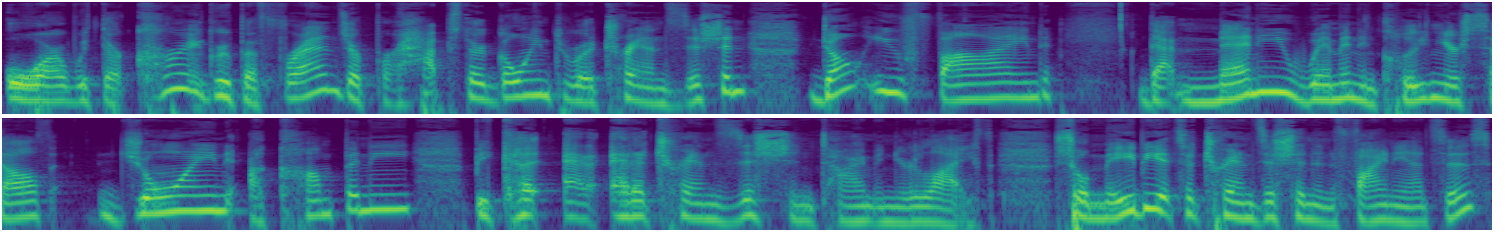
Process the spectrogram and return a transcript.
or with their current group of friends, or perhaps they're going through a transition. Don't you find that many women, including yourself, join a company because at, at, a transition time in your life. So maybe it's a transition in finances.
